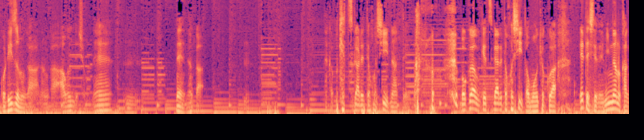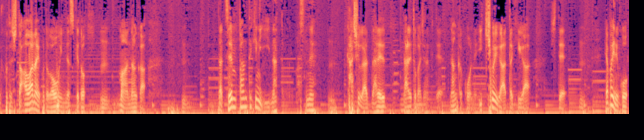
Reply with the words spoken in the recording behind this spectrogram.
こうリズムがなんか合うんでしょうね。うん。ね、なんか、うん。なんか受け継がれてほしいなって、僕が受け継がれてほしいと思う曲は、得てしてね、みんなの感覚とちょっと合わないことが多いんですけど、うん、まあなんか、うん。だ全般的にいいなと思いますね。歌手が誰、誰とかじゃなくて、なんかこうね、勢いがあった気がして、うん。やっぱりね、こ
